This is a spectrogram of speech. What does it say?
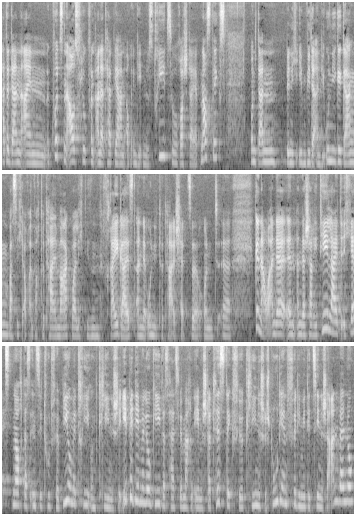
Hatte dann einen kurzen Ausflug von anderthalb Jahren auch in die Industrie zu Roche Diagnostics und dann bin ich eben wieder an die Uni gegangen, was ich auch einfach total mag, weil ich diesen Freigeist an der Uni total schätze. Und äh, genau, an der, an der Charité leite ich jetzt noch das Institut für Biometrie und klinische Epidemiologie. Das heißt, wir machen eben Statistik für klinische Studien für die medizinische Anwendung.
